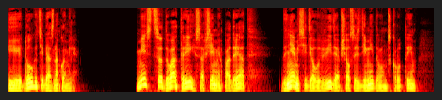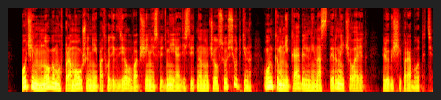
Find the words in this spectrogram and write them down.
И долго тебя знакомили? Месяца два-три со всеми подряд. Днями сидел в виде, общался с Демидовым, с Крутым. Очень многому в промоушене и подходе к делу, в общении с людьми я действительно научился у Сюткина. Он коммуникабельный, настырный человек, любящий поработать.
